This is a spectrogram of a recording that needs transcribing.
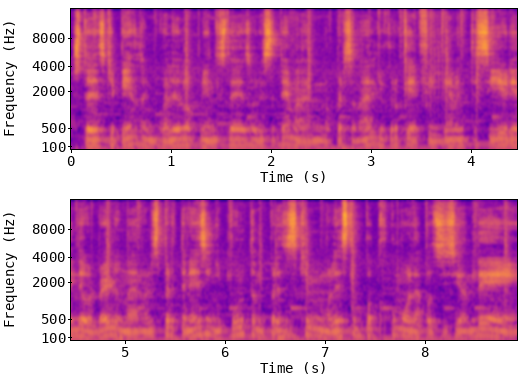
¿Ustedes qué piensan? ¿Cuál es la opinión de ustedes sobre este tema? En lo personal, yo creo que definitivamente sí deberían devolverlos, no les pertenecen y punto. Me parece que me molesta un poco como la posición de,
